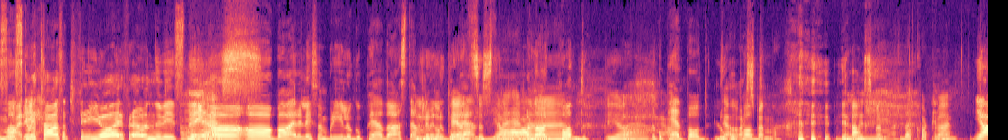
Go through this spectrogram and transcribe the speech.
altså, skal vi ta oss et friår fra undervisning og, og bare liksom bli logopeder? Stemmelogoped? Ja. Og lag pod? Ja, Logopedpod. Det hadde vært Logopod. spennende. Det hadde vært spennende. det er kort vei. Ja,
